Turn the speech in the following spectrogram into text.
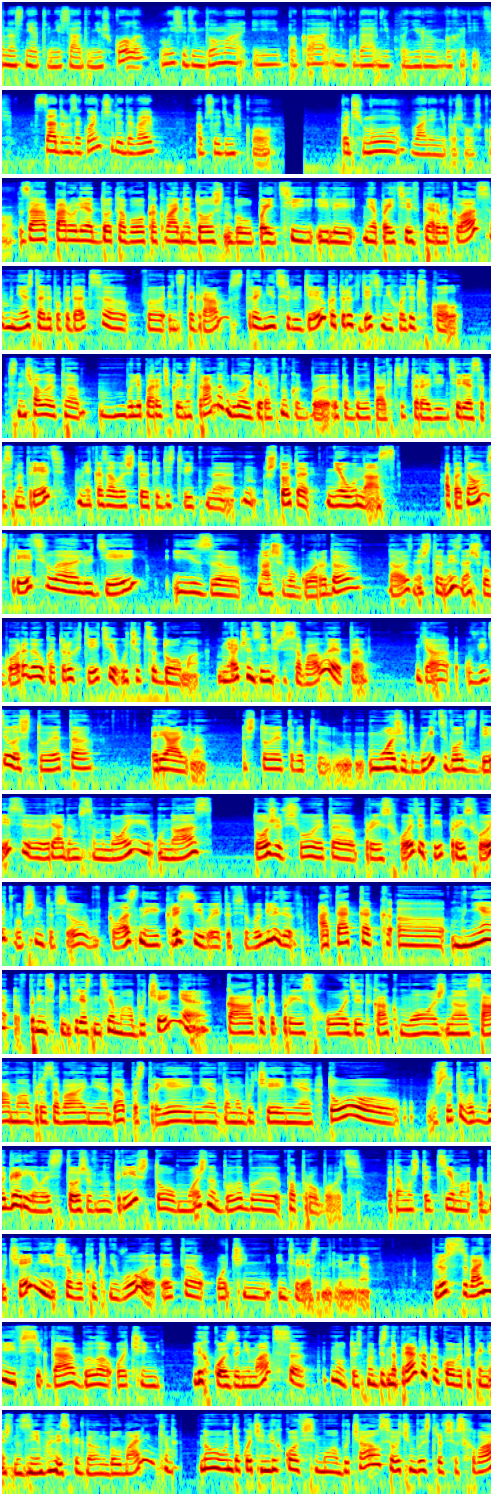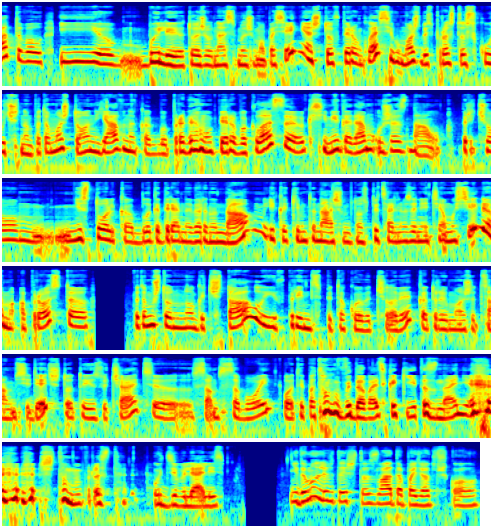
у нас нет ни сада, ни школы. Мы сидим дома и пока никуда не планируем выходить. С садом закончили, давай обсудим школу. Почему Ваня не пошел в школу? За пару лет до того, как Ваня должен был пойти или не пойти в первый класс, мне стали попадаться в Инстаграм страницы людей, у которых дети не ходят в школу. Сначала это были парочка иностранных блогеров, ну, как бы это было так, чисто ради интереса посмотреть. Мне казалось, что это действительно ну, что-то не у нас. А потом встретила людей из нашего города, да, из нашей страны, из нашего города, у которых дети учатся дома. Меня очень заинтересовало это я увидела, что это реально, что это вот может быть вот здесь, э, рядом со мной, у нас тоже все это происходит, и происходит, в общем-то, все классно и красиво это все выглядит. А так как э, мне, в принципе, интересна тема обучения, как это происходит, как можно, самообразование, да, построение, там, обучение, то что-то вот загорелось тоже внутри, что можно было бы попробовать потому что тема обучения и все вокруг него — это очень интересно для меня. Плюс с Ваней всегда было очень легко заниматься, ну, то есть мы без напряга какого-то, конечно, занимались, когда он был маленьким, но он так очень легко всему обучался, очень быстро все схватывал. И были тоже у нас с мужем опасения, что в первом классе ему может быть просто скучно, потому что он явно как бы программу первого класса к семи годам уже знал. Причем не столько благодаря, наверное, нам и каким-то нашим там, специальным занятиям, усилиям, а просто потому что он много читал и, в принципе, такой вот человек, который может сам сидеть, что-то изучать э, сам с собой, вот, и потом выдавать какие-то знания, что мы просто удивлялись. Не думал ли ты, что Злата пойдет в школу?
